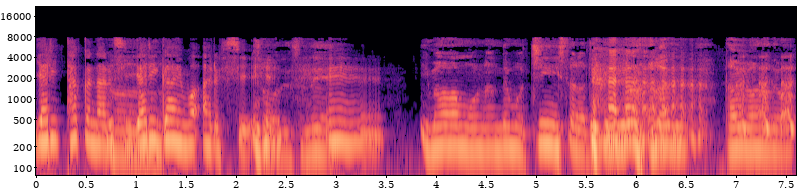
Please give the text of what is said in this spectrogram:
やりたくなるし、うんやりがいもあるし。そうですね。ええ今はもう何でもチンしたらできる世の中で食べ物でも、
